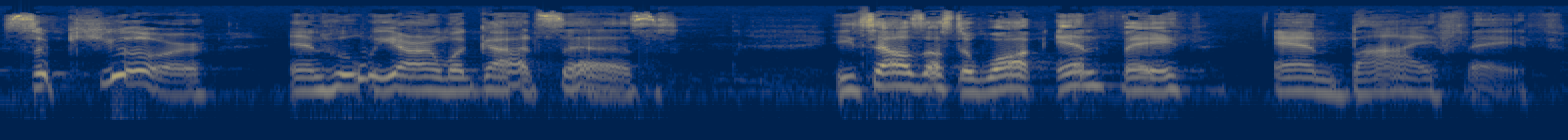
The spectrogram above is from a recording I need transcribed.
secure in who we are and what God says. He tells us to walk in faith and by faith.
